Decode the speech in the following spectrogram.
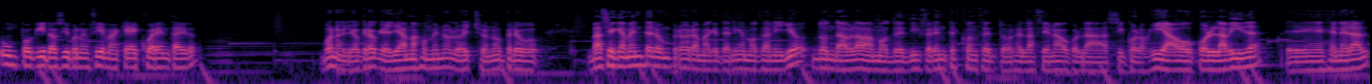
un poquito así por encima que es 42? Bueno, yo creo que ya más o menos lo he hecho, ¿no? Pero básicamente era un programa que teníamos Dani y yo, donde hablábamos de diferentes conceptos relacionados con la psicología o con la vida eh, en general,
